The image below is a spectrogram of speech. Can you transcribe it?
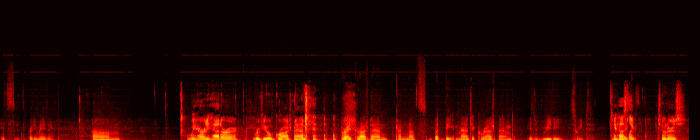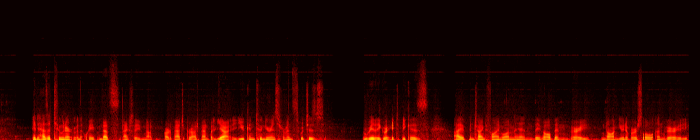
it's it's pretty amazing. Um, We already had our review of GarageBand. right, GarageBand kind of nuts, but the Magic GarageBand is really sweet. You it has like, tuners. It has a tuner. Okay, that's actually not part of Magic GarageBand, but yeah, you can tune your instruments, which is really great because I've been trying to find one and they've all been very non-universal and very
